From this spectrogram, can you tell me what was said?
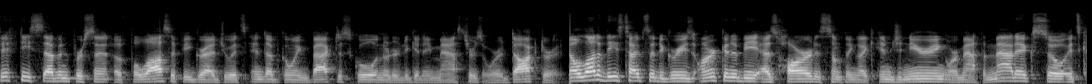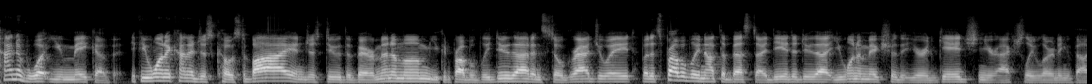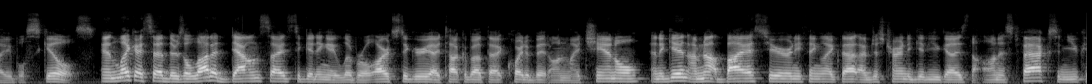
57% of philosophy graduates end up going back to school in order to get a master's or a doctorate. Now, a lot of these types of degrees aren't gonna be as hard as something like engineering or mathematics, so it's kind of what you make of it. If you wanna kind of just coast by and just do the bare minimum, you can probably do that and still graduate, but it's probably not the best idea to do that. You wanna make sure that you're engaged and you're actually learning valuable skills. And like I said, there's a lot of downsides to getting a liberal arts degree. I talk about that quite a bit on my channel. And again, I'm not biased here or anything like that. I'm just trying to give you guys the honest facts and you can,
